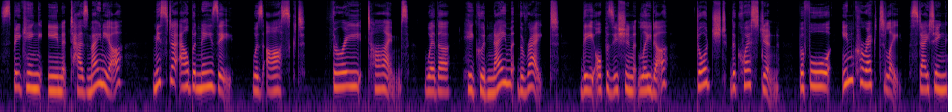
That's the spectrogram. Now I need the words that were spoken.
Speaking in Tasmania, Mr. Albanese was asked three times whether he could name the rate. The opposition leader dodged the question before incorrectly stating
